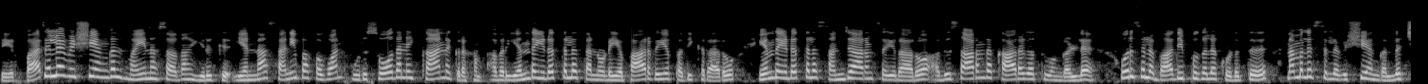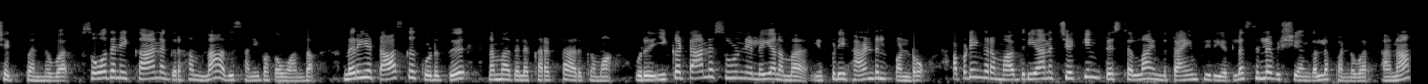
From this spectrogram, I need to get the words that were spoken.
சேர்ப்பார். சில விஷயங்கள் மைனஸா தான் இருக்கு. ஏன்னா சனி பகவான் ஒரு சோதனைக்கான கிரகம். அவர் எந்த இடத்துல தன்னுடைய பார்வையை பதிக்கிறாரோ எந்த இடத்துல சஞ்சாரம் செய்கிறாரோ அது சார்ந்த காரகத்துவங்கள்ல ஒரு சில பாதிப்புகளை கொடுத்து நம்மள சில விஷயங்கள்ல செக் பண்ணுவார். சோதனைக்கான கிரகம்னா அது சனி பகவான் தான். நிறைய டாஸ்க்கை கொடுத்து நம்ம அதில் கரெக்டாக இருக்கமா? ஒரு இக்கட்டான சூழ்நிலையை நம்ம எப்படி ஹேண்டில் பண்ணுறோம் அப்படிங்கிற மாதிரியான செக்கிங் டெஸ்ட் எல்லாம் இந்த டைம் பீரியட்ல சில விஷயங்கள்ல பண்ணுவார். ஆனால்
